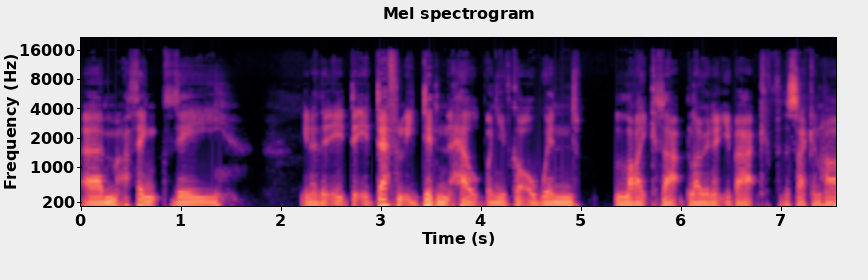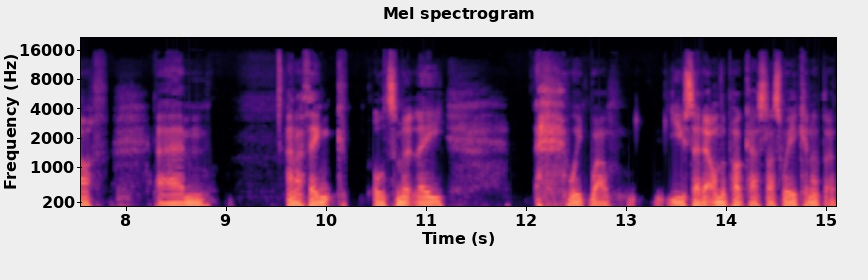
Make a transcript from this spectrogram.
Um, I think the you know the, it it definitely didn't help when you've got a wind like that blowing at your back for the second half. Um, and I think ultimately, we well, you said it on the podcast last week, and I, I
